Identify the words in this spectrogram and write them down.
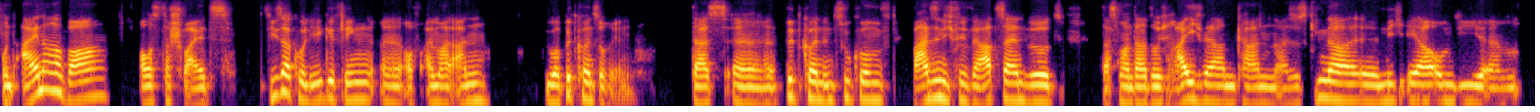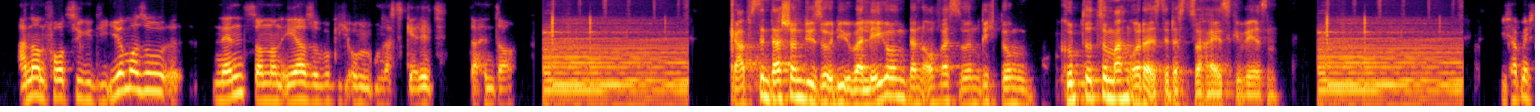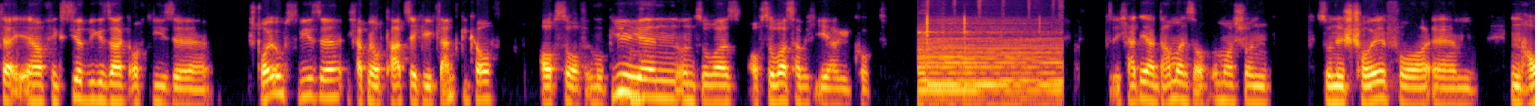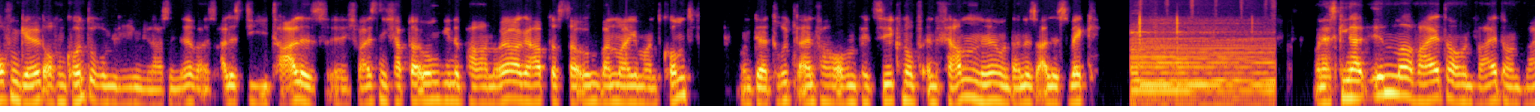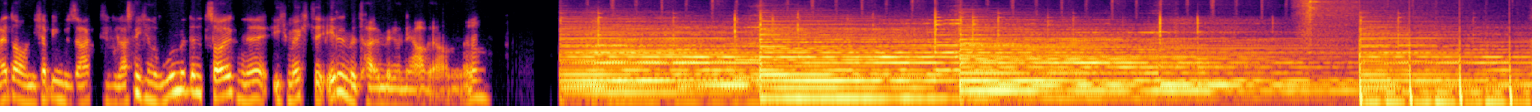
Und einer war aus der Schweiz. Dieser Kollege fing äh, auf einmal an, über Bitcoin zu reden. Dass äh, Bitcoin in Zukunft wahnsinnig viel wert sein wird, dass man dadurch reich werden kann. Also es ging da äh, nicht eher um die ähm, anderen Vorzüge, die ihr immer so äh, nennt, sondern eher so wirklich um, um das Geld dahinter. Gab es denn da schon die, so die Überlegung, dann auch was so in Richtung Krypto zu machen oder ist dir das zu heiß gewesen? Ich habe mich da eher fixiert, wie gesagt, auf diese Streuobstwiese. Ich habe mir auch tatsächlich Land gekauft, auch so auf Immobilien und sowas. Auf sowas habe ich eher geguckt. Ich hatte ja damals auch immer schon so eine Scheu vor ähm, einen Haufen Geld auf dem Konto rumliegen lassen, ne, weil es alles digital ist. Ich weiß nicht, ich habe da irgendwie eine Paranoia gehabt, dass da irgendwann mal jemand kommt und der drückt einfach auf den PC-Knopf entfernen ne, und dann ist alles weg. Und es ging halt immer weiter und weiter und weiter. Und ich habe ihm gesagt, lass mich in Ruhe mit dem Zeug. Ne? Ich möchte Edelmetallmillionär werden. Ne?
